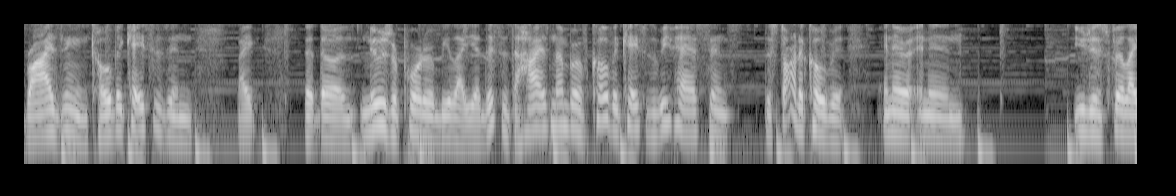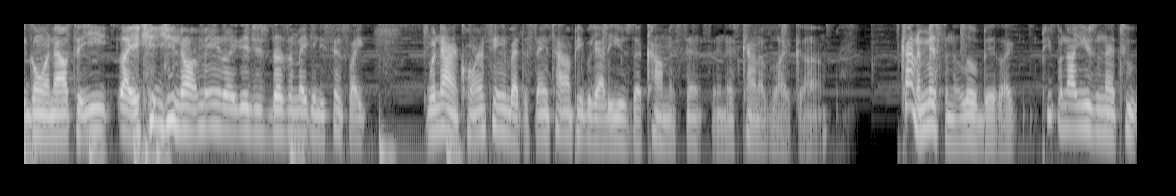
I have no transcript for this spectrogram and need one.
rising in COVID cases and like the, the news reporter would be like, yeah, this is the highest number of COVID cases we've had since the start of COVID. And then, and then you just feel like going out to eat. Like, you know what I mean? Like, it just doesn't make any sense. Like, we're not in quarantine, but at the same time, people got to use their common sense. And it's kind of like, uh, it's kind of missing a little bit. Like, people not using that too.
